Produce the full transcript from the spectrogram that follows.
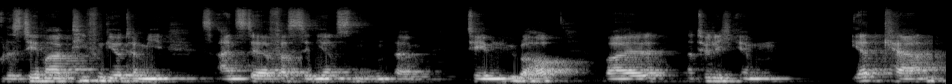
Und das Thema Tiefengeothermie ist eines der faszinierendsten ähm, Themen überhaupt, weil natürlich im Erdkern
